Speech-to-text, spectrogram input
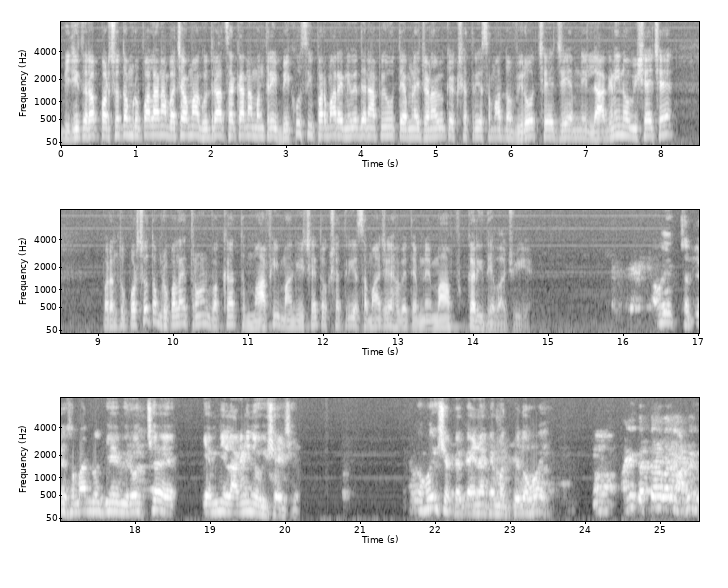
બીજી તરફ પરસોત્તમ રૂપાલાના બચાવમાં ગુજરાત સરકારના મંત્રી ભીખુસિંહ પરમારે નિવેદન આપ્યું. તેમણે જણાવ્યું કે ક્ષત્રિય સમાજનો વિરોધ છે જે એમની લાગણીનો વિષય છે. પરંતુ પરસોત્તમ રૂપાલાએ ત્રણ વખત માફી માંગી છે તો ક્ષત્રિય સમાજે હવે તેમને માફ કરી દેવા જોઈએ. હવે ક્ષત્રિય સમાજનો જે વિરોધ છે એ એમની લાગણીનો વિષય છે. હવે હોઈ શકે કઈ ના કઈ મતભેદો હોય. અને સત્તર વાર માફી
